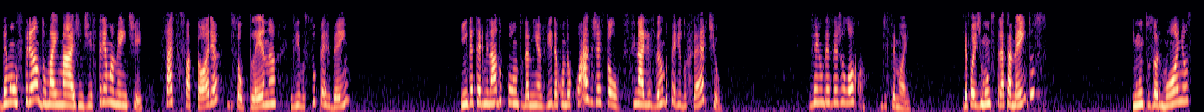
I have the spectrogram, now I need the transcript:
demonstrando uma imagem de extremamente satisfatória, sou plena, vivo super bem, e em determinado ponto da minha vida, quando eu quase já estou finalizando o período fértil, vem um desejo louco de ser mãe. Depois de muitos tratamentos e muitos hormônios,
